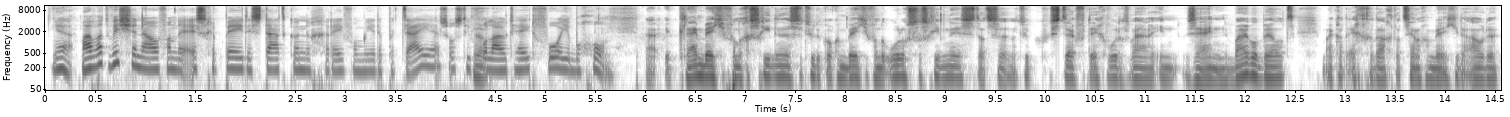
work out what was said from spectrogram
Ja, maar wat wist je nou van de SGP, de staatkundig gereformeerde partijen, zoals die voluit heet, voor je begon? Nou, een klein beetje van de geschiedenis, natuurlijk ook een beetje van de oorlogsgeschiedenis. Dat ze natuurlijk sterk vertegenwoordigd waren in zijn Bijbelbelt. Maar ik had echt gedacht dat zijn nog een beetje de oude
